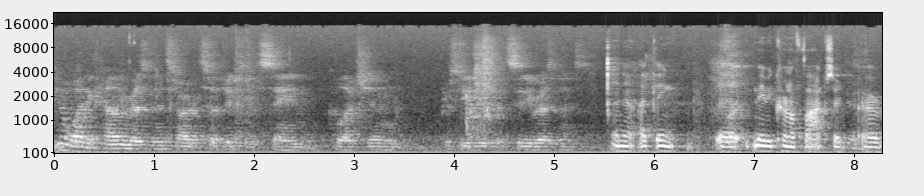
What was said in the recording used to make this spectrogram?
you know why the county residents aren't subject to the same collection procedures as city residents? And uh, I think uh, maybe Colonel Foxx or, or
